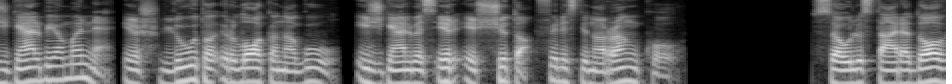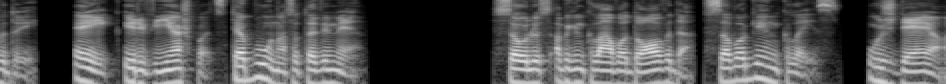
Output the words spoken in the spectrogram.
išgelbėjo mane iš liūto ir lokio nagų, išgelbės ir iš šito Filistino rankų. Saulius tarė Dovydui, eik ir viešpats, te būna su tavimi. Saulius apginklavo Dovydą savo ginklais, uždėjo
